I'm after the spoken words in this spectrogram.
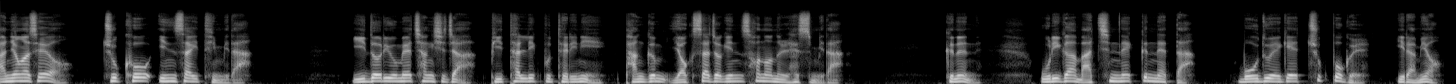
안녕하세요. 주코 인사이트입니다. 이더리움의 창시자 비탈릭 부테린이 방금 역사적인 선언을 했습니다. 그는 우리가 마침내 끝냈다. 모두에게 축복을 이라며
